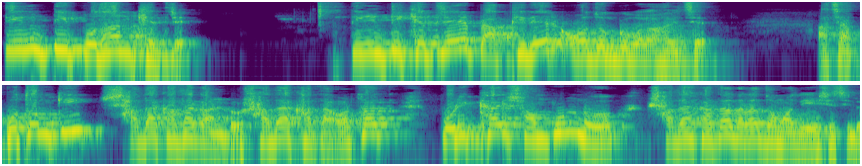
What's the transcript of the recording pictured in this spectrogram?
তিনটি প্রধান ক্ষেত্রে, তিনটি ক্ষেত্রে প্রার্থীদের অযোগ্য বলা হয়েছে। আচ্ছা প্রথম কি? সাদা খাতা কাণ্ড, সাদা খাতা। অর্থাৎ পরীক্ষায় সম্পূর্ণ সাদা খাতা তারা জমা দিয়ে এসেছিল।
